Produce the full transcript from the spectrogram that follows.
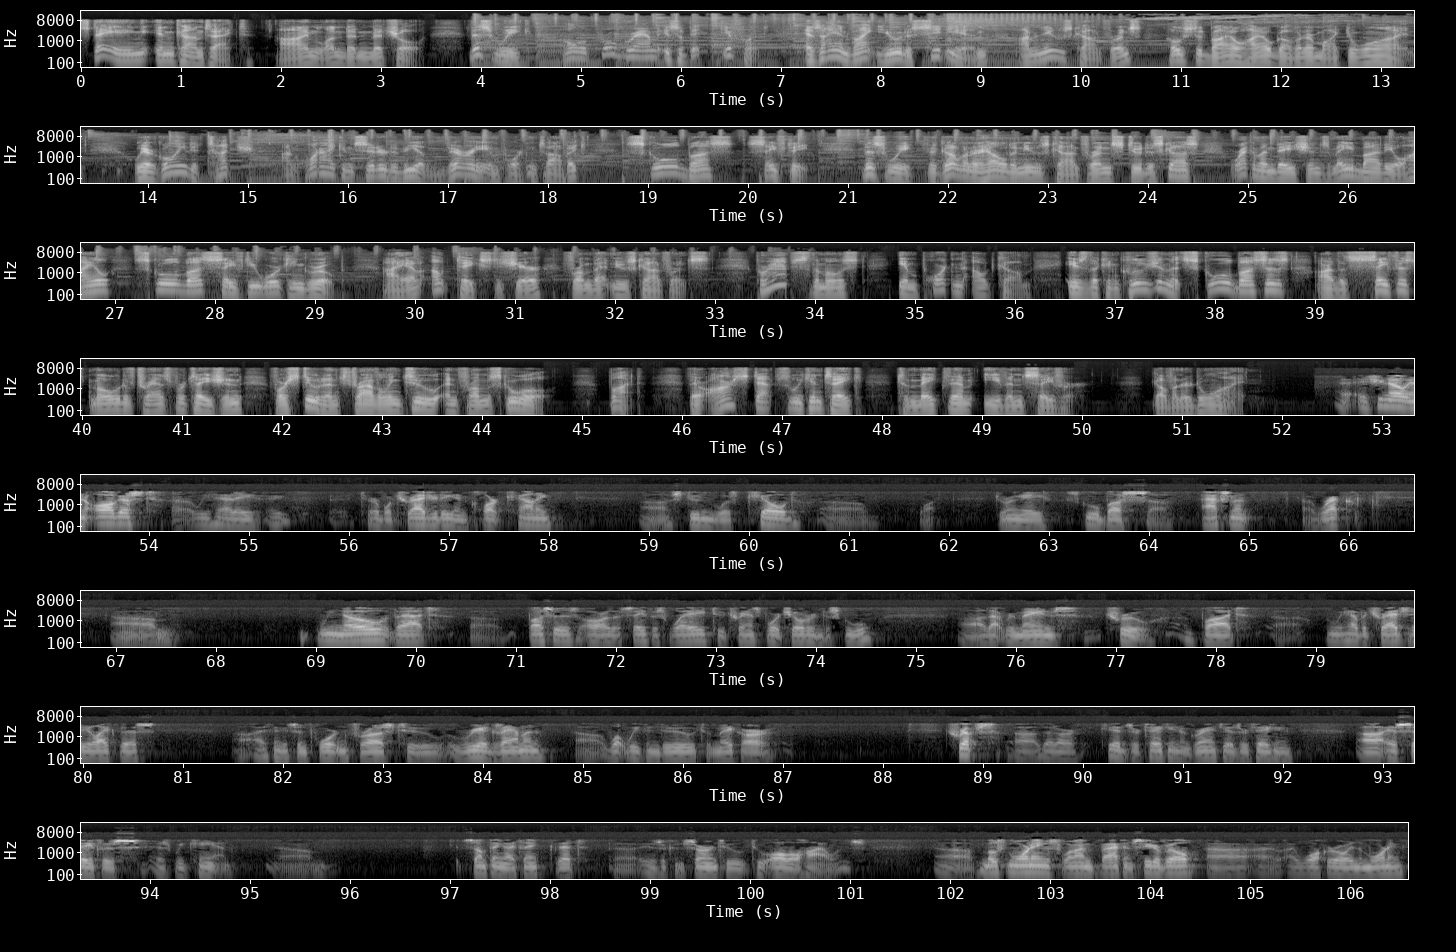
Staying in contact. I'm London Mitchell. This week, our program is a bit different as I invite you to sit in on a news conference hosted by Ohio Governor Mike DeWine. We are going to touch on what I consider to be a very important topic school bus safety. This week, the governor held a news conference to discuss recommendations made by the Ohio School Bus Safety Working Group. I have outtakes to share from that news conference. Perhaps the most important outcome is the conclusion that school buses are the safest mode of transportation for students traveling to and from school. But there are steps we can take to make them even safer. Governor DeWine. As you know, in August, uh, we had a, a, terrible tragedy in Clark County. Uh, student was killed uh, what, during a school bus uh, accident, a wreck. Um, we know that uh, buses are the safest way to transport children to school. Uh, that remains true. But when we have a tragedy like this, uh, I think it's important for us to re-examine uh, what we can do to make our trips uh, that our kids are taking and grandkids are taking uh, as safe as, as we can. Um, it's something I think that uh, is a concern to, to all Ohioans. Uh, most mornings when I'm back in Cedarville, I, I, walk early in the morning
